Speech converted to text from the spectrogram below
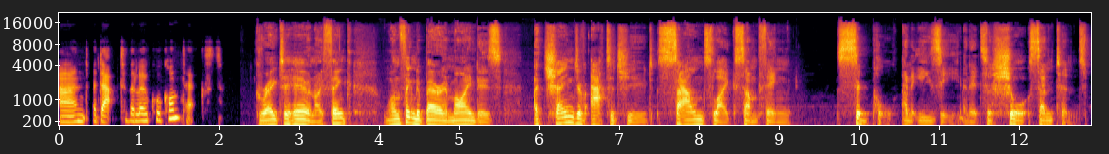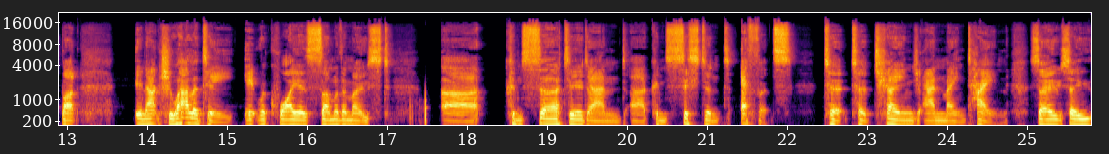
and adapt to the local context. Great to hear. And I think one thing to bear in mind is a change of attitude sounds like something simple and easy and it's a short sentence, but in actuality, it requires some of the most uh, concerted and uh, consistent efforts to to change and maintain. So so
